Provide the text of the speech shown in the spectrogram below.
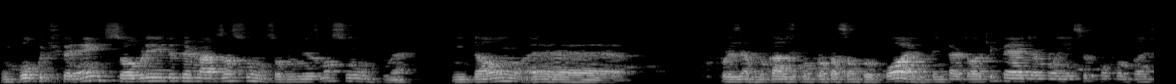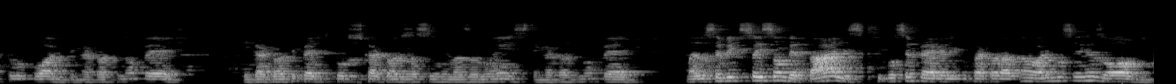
um pouco diferente sobre determinados assuntos, sobre o mesmo assunto, né? Então, é, por exemplo, no caso de confrontação por código, tem cartório que pede a anuência do confrontante pelo código, tem cartório que não pede, tem cartório que pede que todos os cartórios assinem nas anuências, tem cartório que não pede. Mas você vê que isso aí são detalhes que você pega ali com o cartorado na hora e você resolve.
